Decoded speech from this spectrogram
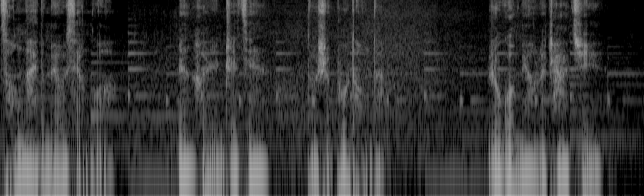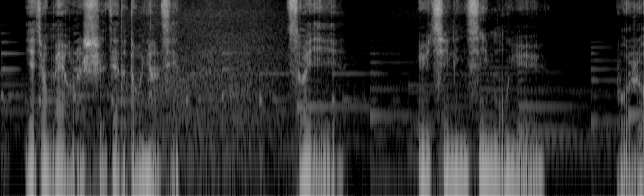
从来都没有想过，人和人之间都是不同的。如果没有了差距，也就没有了世界的多样性。所以，与其怜惜母语，不如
